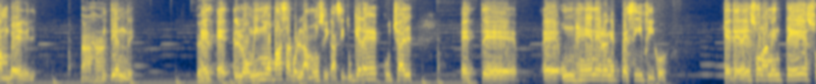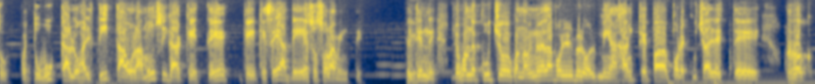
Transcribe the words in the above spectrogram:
hamburger. Ajá. ¿Entiendes? lo mismo pasa con la música. Si tú quieres escuchar este eh, un género en específico que te dé solamente eso, pues tú buscas los artistas o la música que esté, que, sea de eso solamente. ¿Entiendes? Yo cuando escucho, cuando a mí me da por, mi ajanque por escuchar este rock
